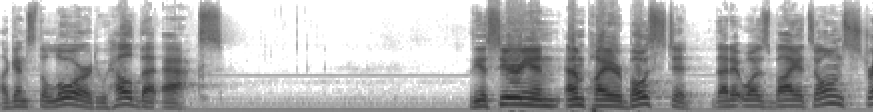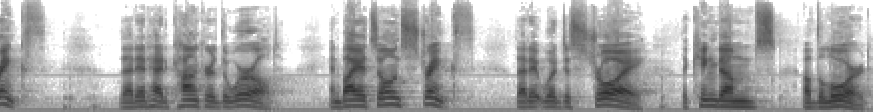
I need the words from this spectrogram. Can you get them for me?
against the Lord who held that axe. The Assyrian Empire boasted that it was by its own strength that it had conquered the world, and by its own strength that it would destroy the kingdoms of the Lord.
